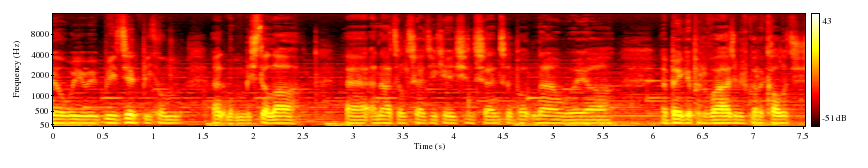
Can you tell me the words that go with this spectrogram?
know, we, we, did become, and we still are, uh, an adult education centre, but now we are a bigger provider. We've got a college,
